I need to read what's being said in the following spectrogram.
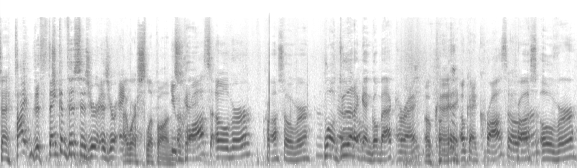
yeah. tie, just think of this as your as your ankle. wear slip-ons. You Okay. cross over. Crossover. Well, do that again. Go back. All right. Okay. Okay. Cross over. Cross over.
